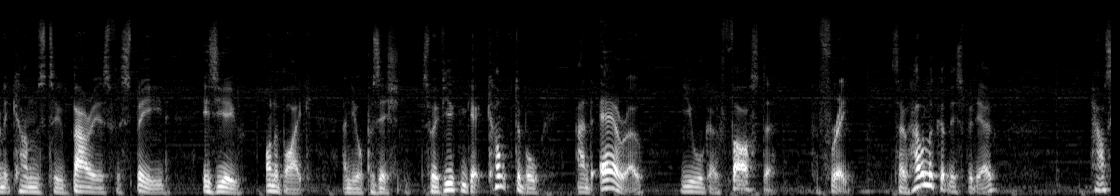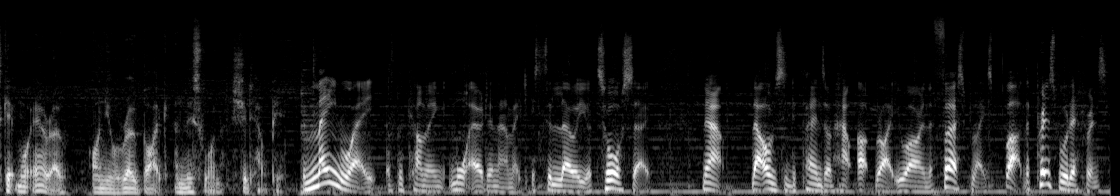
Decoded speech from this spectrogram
when it comes to barriers for speed is you on a bike and your position. So if you can get comfortable and aero, you will go faster for free. So have a look at this video, how to get more aero on your road bike, and this one should help you. The main way of becoming more aerodynamic is to lower your torso. Now, that obviously depends on how upright you are in the first place, but the principal difference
